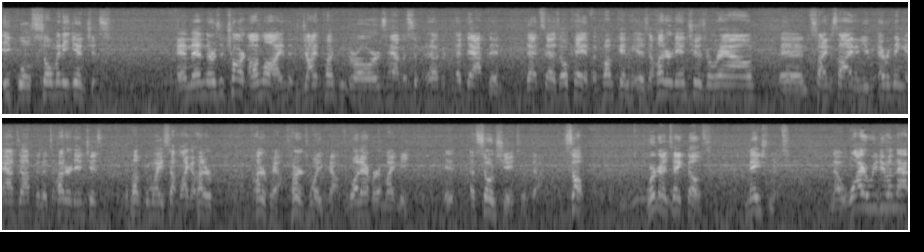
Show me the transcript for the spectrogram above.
equal so many inches. And then there's a chart online that the giant pumpkin growers have, have adapted that says, okay, if a pumpkin is 100 inches around and side to side and you everything adds up and it's 100 inches, the pumpkin weighs something like 100 100 pounds, 120 pounds, whatever it might be. It associates with that. So, we're gonna take those measurements. Now, why are we doing that?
